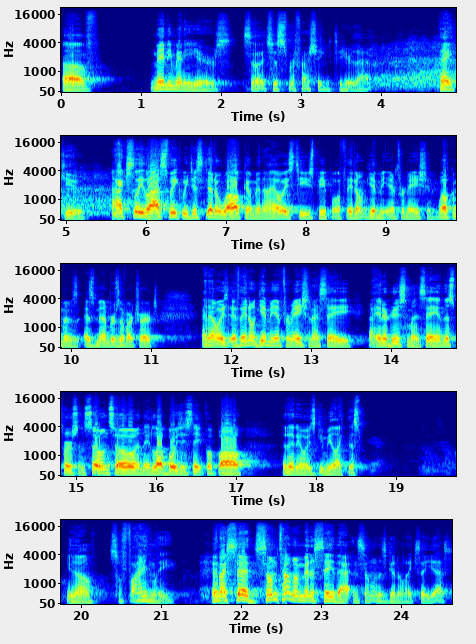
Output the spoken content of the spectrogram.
of many, many years. So it's just refreshing to hear that. Thank you. Actually, last week we just did a welcome, and I always tease people if they don't give me information. Welcome as, as members of our church. And I always, if they don't give me information, I say, I introduce them and say, and this person's so and so, and they love Boise State football. And then they always give me like this, you know. So finally, and I said, sometime I'm going to say that, and someone is going to like say yes.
